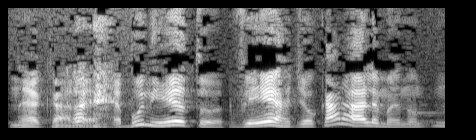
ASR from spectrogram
né, cara? É, bonito, verde, é o caralho, mas não, não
